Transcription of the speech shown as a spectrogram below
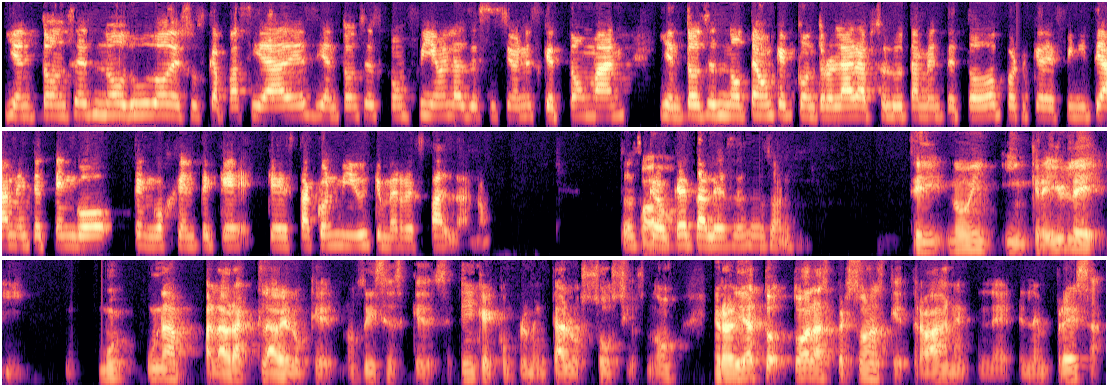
y entonces no dudo de sus capacidades y entonces confío en las decisiones que toman y entonces no tengo que controlar absolutamente todo porque definitivamente tengo, tengo gente que, está conmigo y que me respalda, ¿no? Entonces creo que tal vez esos son. Sí, no, increíble y una palabra clave lo que nos dice es que se tienen que complementar los socios, ¿no? En realidad todas las personas que trabajan en la empresa,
